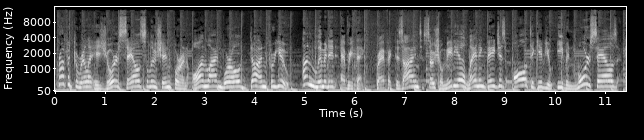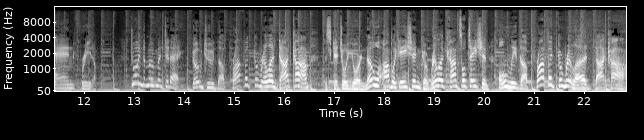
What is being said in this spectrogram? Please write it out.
Profit Gorilla is your sales solution for an online world done for you. Unlimited everything graphic designs, social media, landing pages, all to give you even more sales and freedom. Join the movement today. Go to theprofitgorilla.com to schedule your no obligation gorilla consultation. Only theprofitgorilla.com.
